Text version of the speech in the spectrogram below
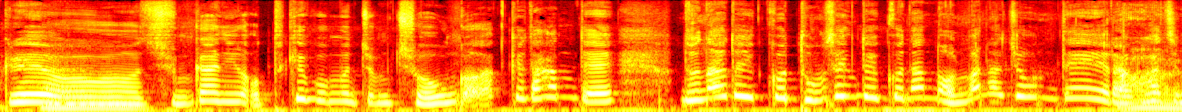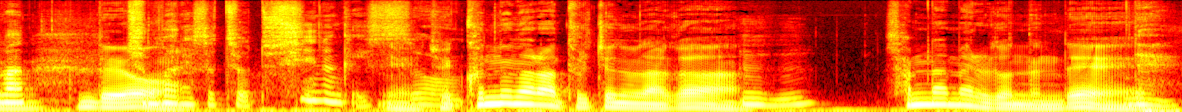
그래요. 음. 중간이 어떻게 보면 좀 좋은 것 같기도 한데 누나도 있고 동생도 있고 난 얼마나 좋은데라고 아유, 하지만 근데요. 중간에서 저 쉬는 게 예, 있어. 저희 큰 누나랑 둘째 누나가 음, 삼남매를 뒀는데 네.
